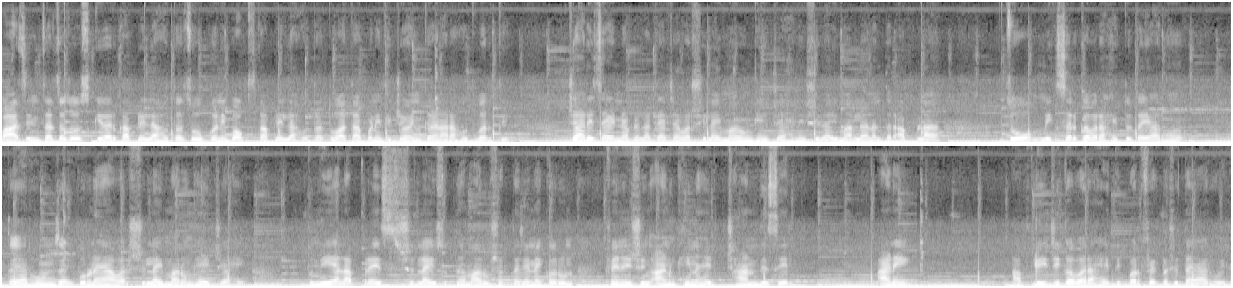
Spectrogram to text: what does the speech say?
पाच इंचाचा जो स्केअर कापलेला होता चौकणी बॉक्स कापलेला होता तो आता आपण इथे जॉईन करणार आहोत वरती. चारही साईडने आपल्याला त्याच्यावर शिलाई मारून घ्यायची आहे आणि शिलाई मारल्यानंतर आपला जो मिक्सर कवर आहे तो तयार हो तयार होऊन जाईल. पूर्ण यावर शिलाई मारून घ्यायची आहे. तुम्ही याला प्रेस शिलाईसुद्धा मारू शकता जेणेकरून फिनिशिंग आणखीनही छान दिसेल. आणि आपली जी कवर आहे ती परफेक्ट अशी तयार होईल.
